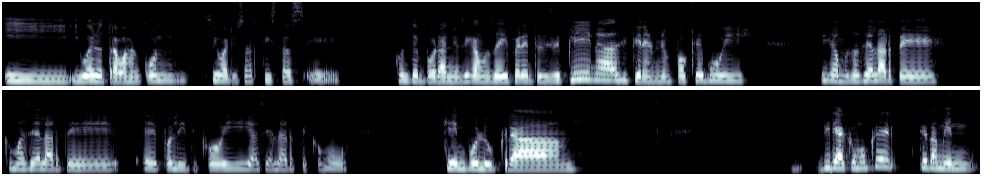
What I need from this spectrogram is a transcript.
y, y, bueno, trabajan con varios artistas eh, contemporáneos, digamos, de diferentes disciplinas y tienen un enfoque muy, digamos, hacia el arte, como hacia el arte eh, político y hacia el arte como que involucra, diría como que, que también,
